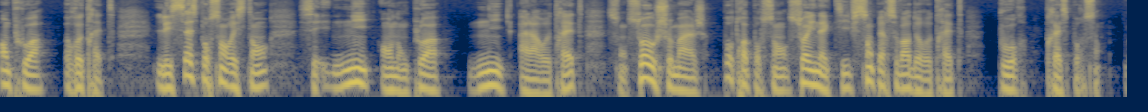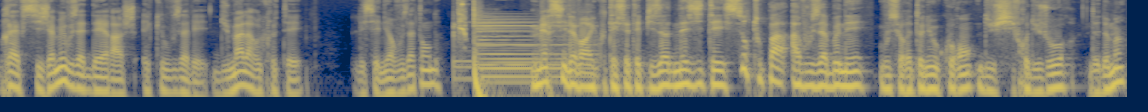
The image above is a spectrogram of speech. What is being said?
emploi-retraite. Les 16% restants, c'est ni en emploi ni à la retraite, sont soit au chômage pour 3%, soit inactifs sans percevoir de retraite pour 13%. Bref, si jamais vous êtes DRH et que vous avez du mal à recruter, les seniors vous attendent. Merci d'avoir écouté cet épisode. N'hésitez surtout pas à vous abonner. Vous serez tenu au courant du chiffre du jour de demain.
